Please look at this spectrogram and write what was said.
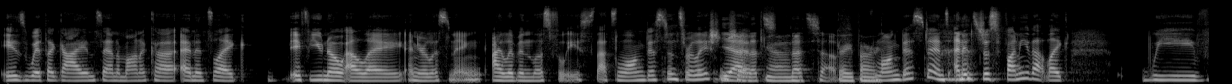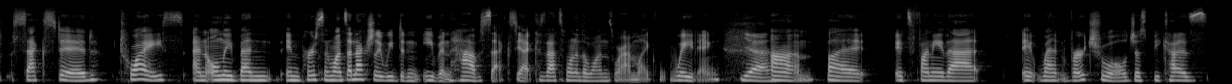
is with a guy in Santa Monica, and it's like if you know LA and you're listening, I live in Los Feliz. That's long distance relationship. yeah, that's Yeah. that's tough. Very far. long distance, and it's just funny that like we've sexted twice and only been in person once, and actually we didn't even have sex yet because that's one of the ones where I'm like waiting. Yeah. Um, but it's funny that it went virtual just because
